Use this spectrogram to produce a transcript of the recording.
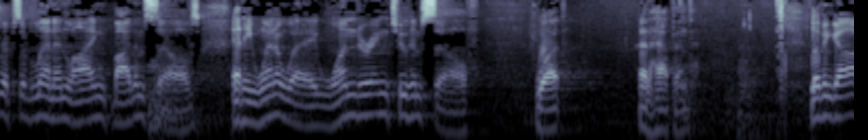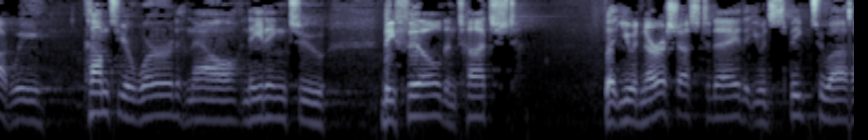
strips of linen lying by themselves, and he went away, wondering to himself what had happened. Living God, we come to your word now needing to be filled and touched, that you would nourish us today, that you would speak to us,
